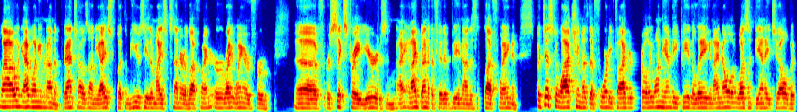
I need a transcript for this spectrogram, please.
Well, I wasn't, even on the bench. I was on the ice with him. He was either my center or left wing, or right winger for uh, for six straight years, and I and I benefited being on his left wing. And but just to watch him as a 45 year old, he won the MVP of the league, and I know it wasn't the NHL, but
